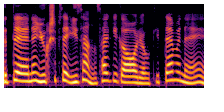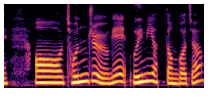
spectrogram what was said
그때는 60세 이상 살기가 어려웠기 때문에 어, 존중의 의미였던 거죠.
